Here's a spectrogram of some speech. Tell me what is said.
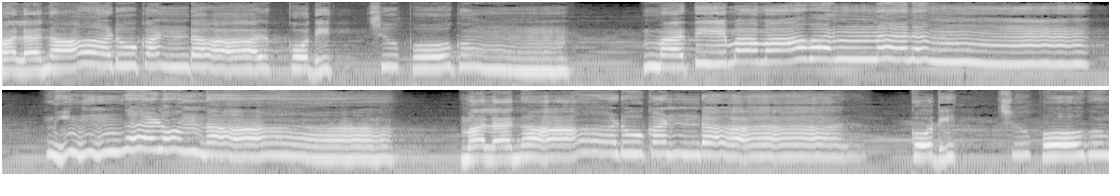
മലനാടു കണ്ടാൽ കൊതിച്ചു പോകും. മതിമമാവർണനം നിങ്ങളൊന്ന. മലനാടു കണ്ടാൽ കൊതിച്ചു പോകും.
